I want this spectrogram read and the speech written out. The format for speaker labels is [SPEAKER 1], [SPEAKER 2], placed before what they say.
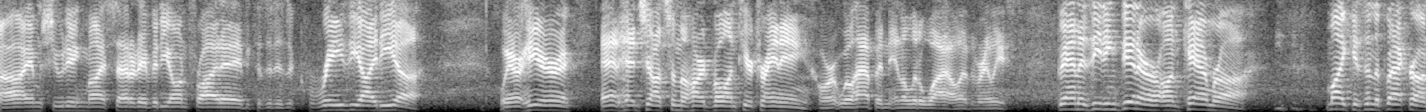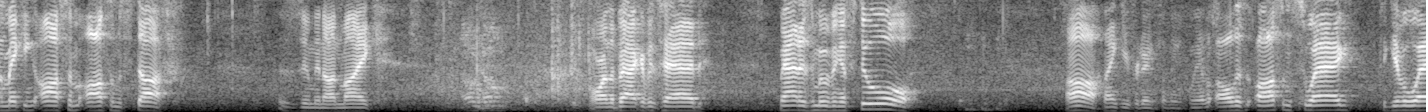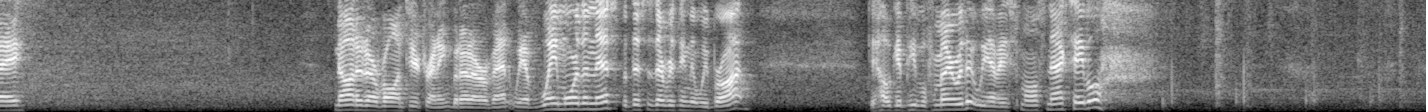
[SPEAKER 1] I am shooting my Saturday video on Friday because it is a crazy idea. We are here at Headshots from the Heart volunteer training, or it will happen in a little while at the very least. Ben is eating dinner on camera. Mike is in the background making awesome, awesome stuff. Zoom in on Mike. Oh no. Or on the back of his head. Matt is moving a stool. Oh, thank you for doing something. We have all this awesome swag to give away. Not at our volunteer training, but at our event. We have way more than this, but this is everything that we brought. To help get people familiar with it, we have a small snack table.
